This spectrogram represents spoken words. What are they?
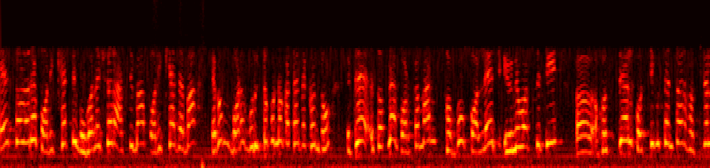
ଏ ସ୍ଥଳରେ ପରୀକ୍ଷାର୍ଥୀ ଭୁବନେଶ୍ୱର ଆସିବା ପରୀକ୍ଷା ଦେବା ଏବଂ ବଡ ଗୁରୁତ୍ୱପୂର୍ଣ୍ଣ କଥା ଦେଖନ୍ତୁ ଯେ ସ୍ୱପ୍ନା ବର୍ତ୍ତମାନ ସବୁ college university hostel coaching centre hostel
